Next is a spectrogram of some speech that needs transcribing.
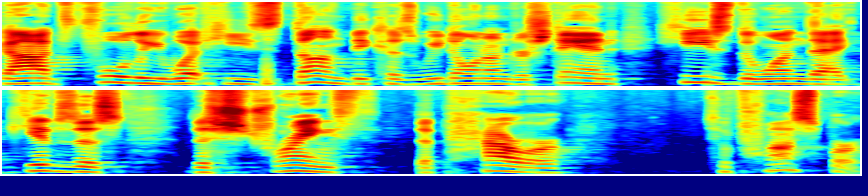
God fully what He's done because we don't understand He's the one that gives us the strength, the power to prosper.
